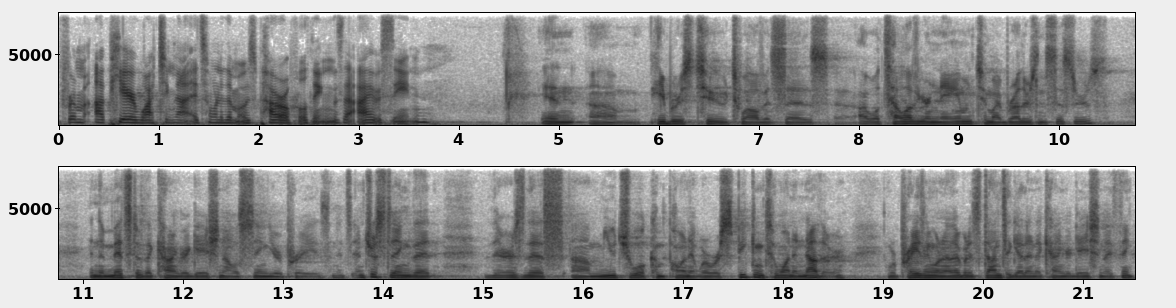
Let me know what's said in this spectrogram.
From up here watching that, it's one of the most powerful things that I've seen. In um, Hebrews 2 12, it says, I will tell of your name to my brothers and sisters. In the midst of the congregation, I will sing your praise. And it's interesting that there's this um, mutual component where we're speaking to one another, we're praising one another, but it's done together in a congregation. I think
